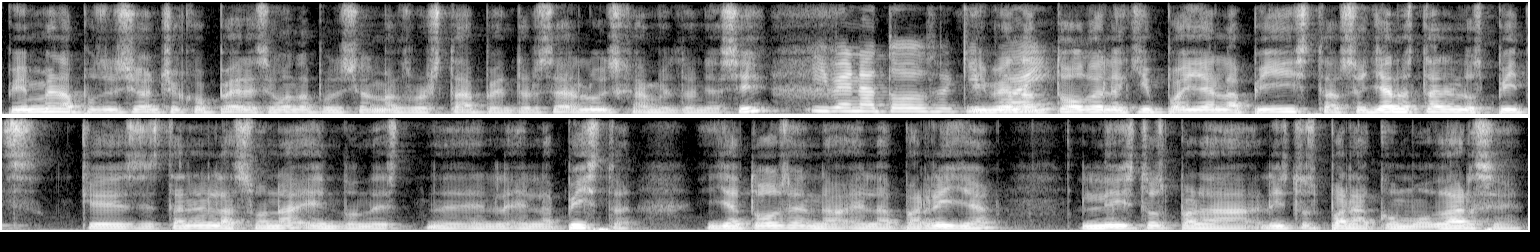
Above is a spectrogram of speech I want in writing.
primera posición Checo Pérez, segunda posición Max Verstappen, tercera Lewis Hamilton y así. Y ven a todo su equipo. Y ven ahí? a todo el equipo allá en la pista, o sea, ya no están en los pits, que es, están en la zona en donde en, en la pista, y ya todos en la, en la parrilla, listos para, listos para acomodarse.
